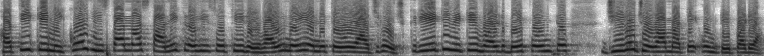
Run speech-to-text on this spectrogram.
હતી કે નિકોલ વિસ્તારના સ્થાનિક રહીશોથી રહેવાયું નહીં અને તેઓએ આજરોજ ક્રિએટિવિટી વર્લ્ડ બે પોઈન્ટ જીરો જોવા માટે ઉમટી પડ્યા.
